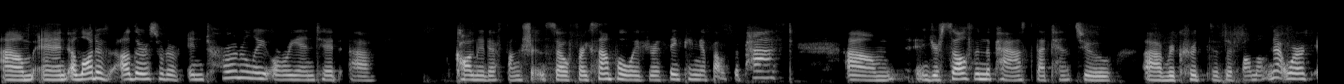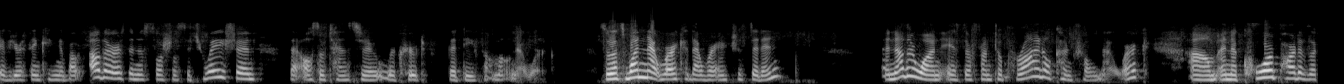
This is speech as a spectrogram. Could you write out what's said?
um, and a lot of other sort of internally oriented uh, cognitive functions. So for example, if you're thinking about the past, um, and yourself in the past, that tends to uh, recruit the default network. If you're thinking about others in a social situation, that also tends to recruit the default mode network. So that's one network that we're interested in. Another one is the frontal parietal control network. Um, and a core part of the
